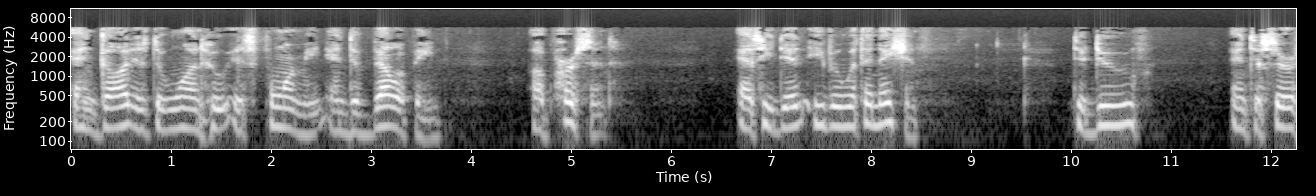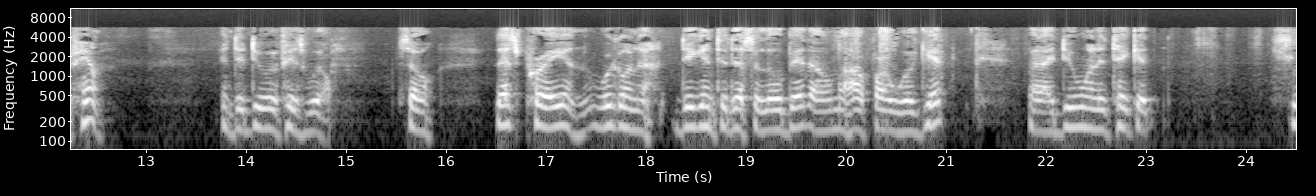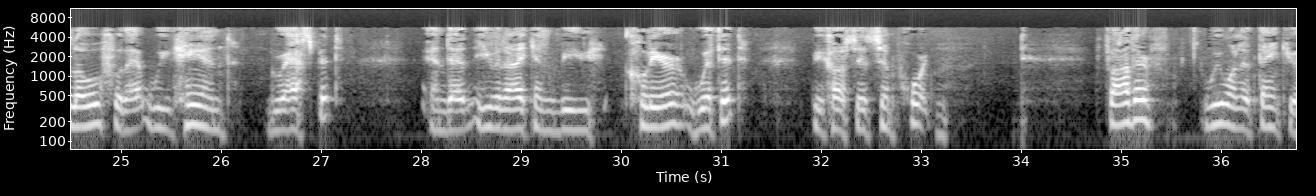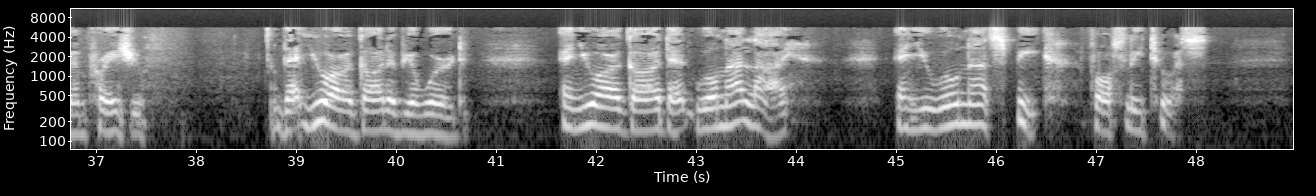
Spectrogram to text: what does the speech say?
And God is the one who is forming and developing a person as he did even with a nation, to do and to serve him and to do of his will. So let's pray and we're going to dig into this a little bit. I don't know how far we'll get, but I do want to take it slow so that we can grasp it and that even I can be clear with it because it's important. Father, we want to thank you and praise you that you are a God of your word and you are a God that will not lie and you will not speak falsely to us.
